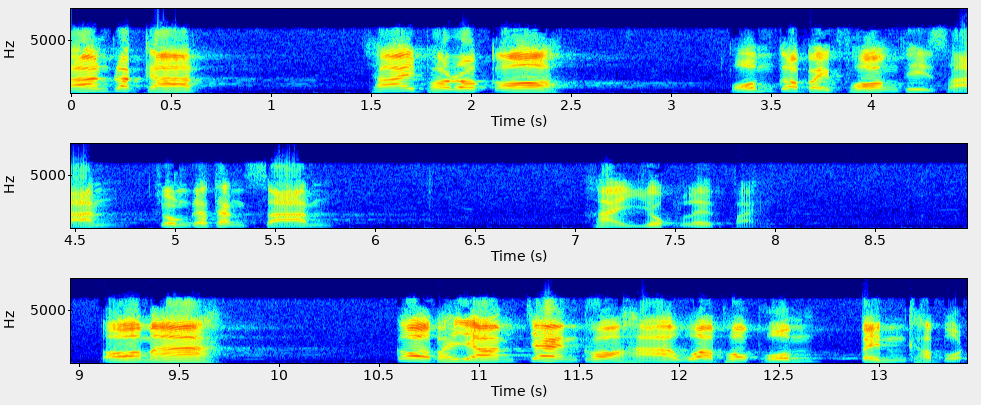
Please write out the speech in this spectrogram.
การประกาศใช้พรกผมก็ไปฟ้องที่ศาลจนกระทั่งศาลให้ยกเลิกไป ต่อมาก็พยายามแจ้งข้อหาว่าพวกผมเป็นขบฏ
